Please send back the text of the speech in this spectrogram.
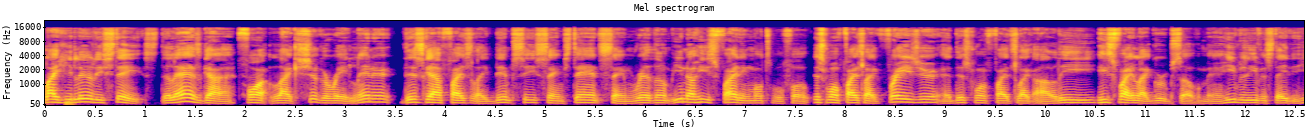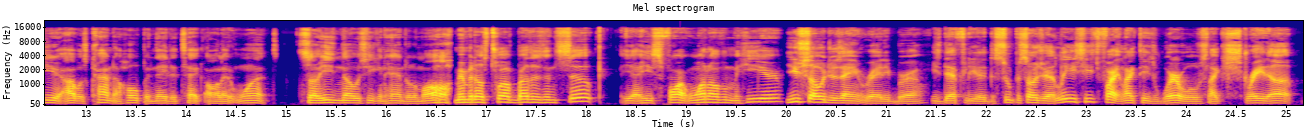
Like he literally states, the last guy fought like Sugar Ray Leonard. This guy fights like Dempsey, same stance, same rhythm. You know, he's fighting multiple folks. This one fights like Frazier, and this one fights like Ali. He's fighting like groups of them, man. He was even stated here, I was kind of hoping they'd attack all at once. So he knows he can handle them all. Remember those 12 brothers in silk? Yeah, he's fought one of them here. You soldiers ain't ready, bro. He's definitely a, the super soldier. At least he's fighting like these werewolves, like straight up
